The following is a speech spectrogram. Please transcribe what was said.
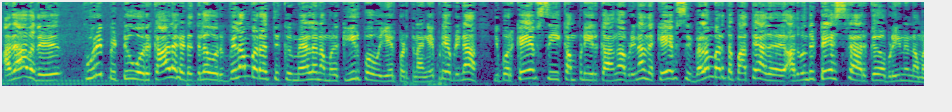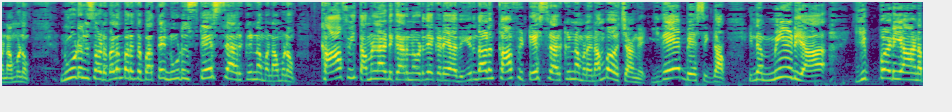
அதாவது குறிப்பிட்டு ஒரு காலகட்டத்துல ஒரு விளம்பரத்துக்கு மேல நம்மளுக்கு ஈர்ப்பை ஏற்படுத்தினாங்க. எப்படி அப்படின்னா இப்போ ஒரு கேஎஃப்சி கம்பெனி இருக்காங்க அப்படின்னா அந்த கேஎஃப்சி விளம்பரத்தை பார்த்தே அது அது வந்து டேஸ்டா இருக்கு அப்படின்னு நம்ம நம்பணும். நூடுல்ஸோட விளம்பரத்தை பார்த்தே நூடுல்ஸ் டேஸ்டா இருக்குன்னு நம்ம நம்பணும். காஃபி தமிழ்நாட்டுக்காரனோடதே கிடையாது. இருந்தாலும் காஃபி டேஸ்டா இருக்குன்னு நம்மளை நம்ப வச்சாங்க. இதே பேசிக் தான். இந்த மீடியா இப்படியான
